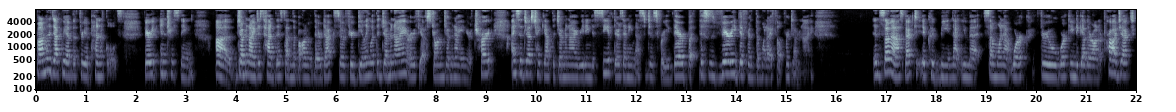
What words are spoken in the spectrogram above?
Bottom of the deck, we have the Three of Pentacles. Very interesting. Uh, Gemini just had this on the bottom of their deck. So if you're dealing with a Gemini or if you have strong Gemini in your chart, I suggest checking out the Gemini reading to see if there's any messages for you there. But this is very different than what I felt for Gemini. In some aspect, it could mean that you met someone at work through working together on a project.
